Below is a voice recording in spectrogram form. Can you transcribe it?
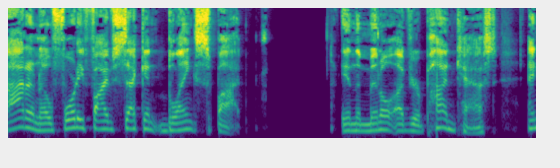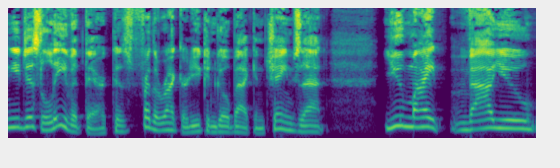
I don't know, 45 second blank spot in the middle of your podcast and you just leave it there because for the record you can go back and change that you might value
